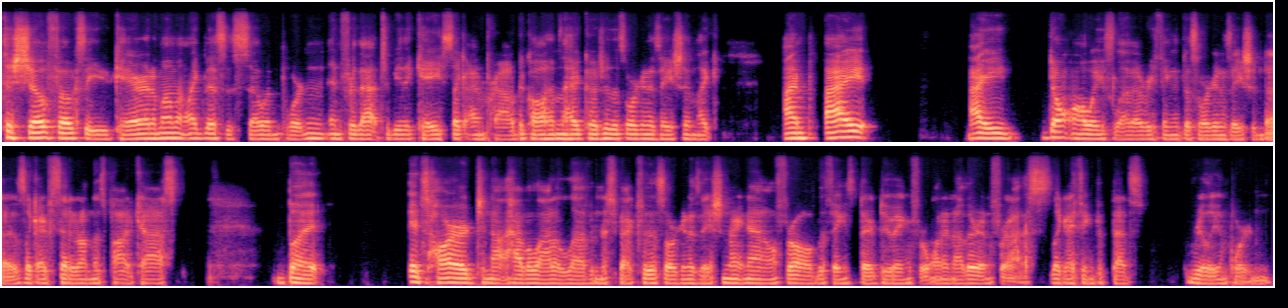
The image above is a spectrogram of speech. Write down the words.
to show folks that you care in a moment like this is so important. And for that to be the case, like I'm proud to call him the head coach of this organization. Like I'm I I don't always love everything that this organization does. Like I've said it on this podcast, but it's hard to not have a lot of love and respect for this organization right now for all the things that they're doing for one another and for us. Like I think that that's really important.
